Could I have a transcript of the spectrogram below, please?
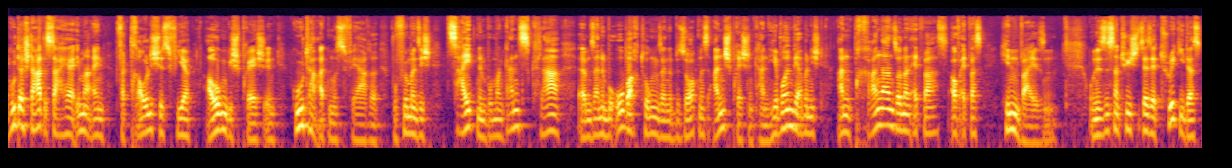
guter Start ist daher immer ein vertrauliches Vier-Augen-Gespräch in guter Atmosphäre, wofür man sich Zeit nimmt, wo man ganz klar ähm, seine Beobachtungen, seine Besorgnis ansprechen kann. Hier wollen wir aber nicht anprangern, sondern etwas auf etwas hinweisen. Und es ist natürlich sehr, sehr tricky, dass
